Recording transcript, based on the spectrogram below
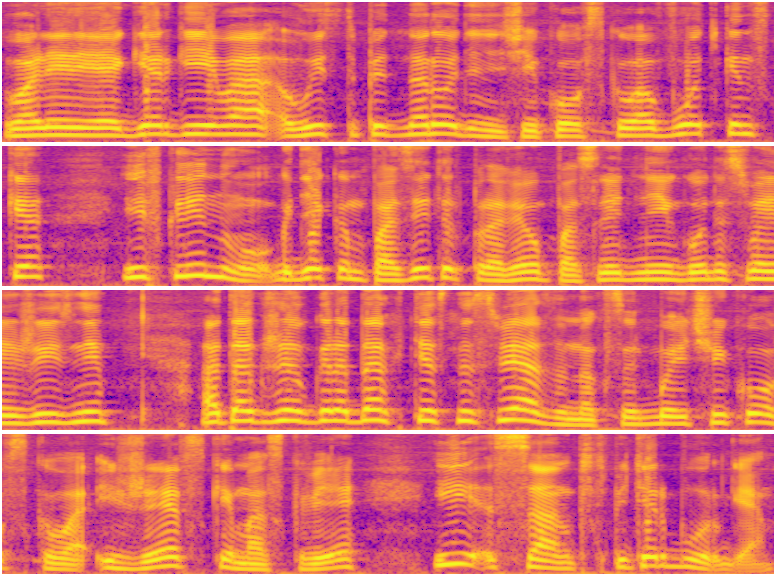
Валерия Гергиева выступит на родине Чайковского в Воткинске и в Клину, где композитор провел последние годы своей жизни, а также в городах, тесно связанных с судьбой Чайковского – Ижевске, Москве и Санкт-Петербурге.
